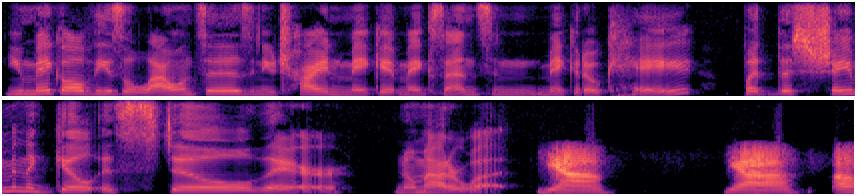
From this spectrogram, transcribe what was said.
you make all of these allowances and you try and make it make sense and make it okay, but the shame and the guilt is still there no matter what. Yeah. Yeah. Oh,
